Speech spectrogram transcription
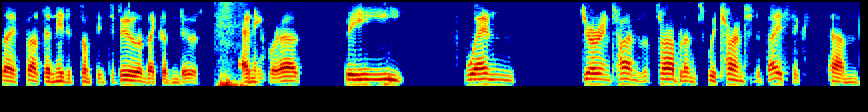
they felt they needed something to do and they couldn't do it anywhere else. B, when during times of turbulence we turn to the basics and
